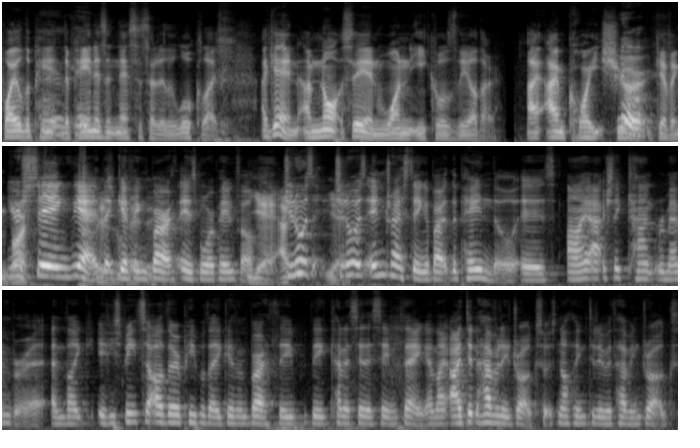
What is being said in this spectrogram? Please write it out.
while the pain the pain isn't necessarily localized. Again, I'm not saying one equals the other. I, I'm quite sure no, giving you're birth. saying yeah is- that giving uh, birth is more painful. Yeah, Do you know what's Do you know what's interesting about the pain though is I actually can't remember it, and like if you speak to other people that have given birth, they they kind of say the same thing. And like I didn't have any drugs, so it's nothing to do with having drugs.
